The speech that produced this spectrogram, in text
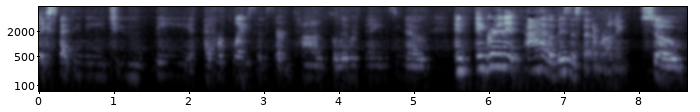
expecting me to be at her place at a certain time to deliver things, you know. And, and granted, I have a business that I'm running, so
